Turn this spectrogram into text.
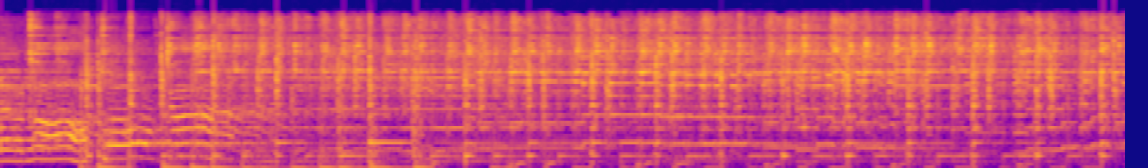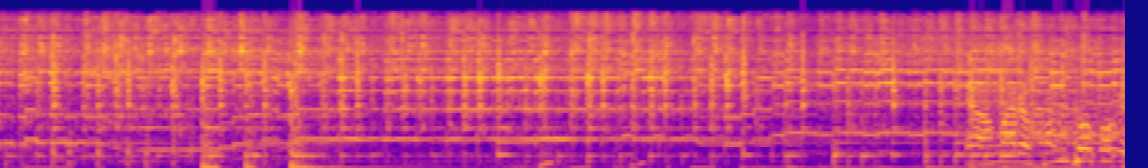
અંતરનો પોકાર. અમારો પંખો કોકે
